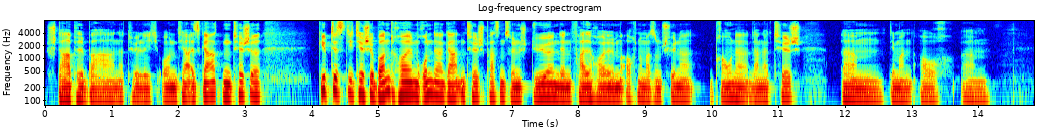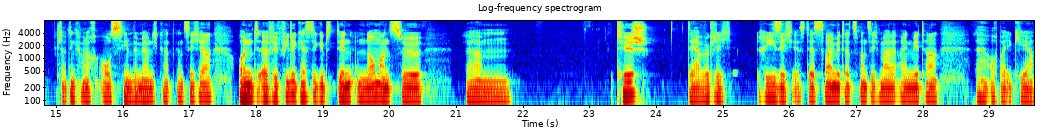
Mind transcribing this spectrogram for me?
stapelbar natürlich. Und ja, als Gartentische gibt es die Tische Bondholm, runder Gartentisch, passend zu den Stühlen, den Fallholm, auch nochmal so ein schöner brauner, langer Tisch, ähm, den man auch ähm, ich glaube, den kann man auch ausziehen, bin mir auch nicht gerade ganz sicher. Und äh, für viele Gäste gibt es den Normandsö ähm, Tisch, der wirklich riesig ist. Der ist 2,20 Meter mal 1 Meter, äh, auch bei Ikea.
